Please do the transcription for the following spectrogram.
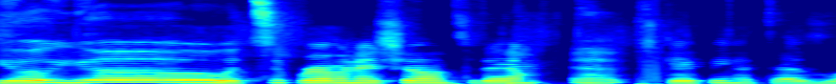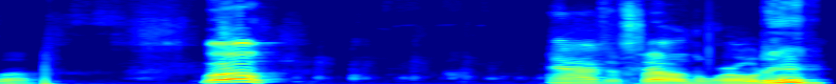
Yo, yo, it's Super Evan Show, and today I'm escaping a Tesla. Whoa! And I just fell the world.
